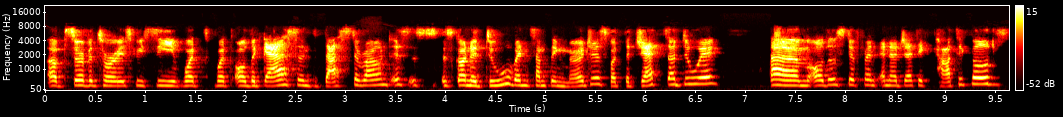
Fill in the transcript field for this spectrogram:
observatories, we see what, what all the gas and the dust around is, is, is going to do when something merges, what the jets are doing, um, all those different energetic particles.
